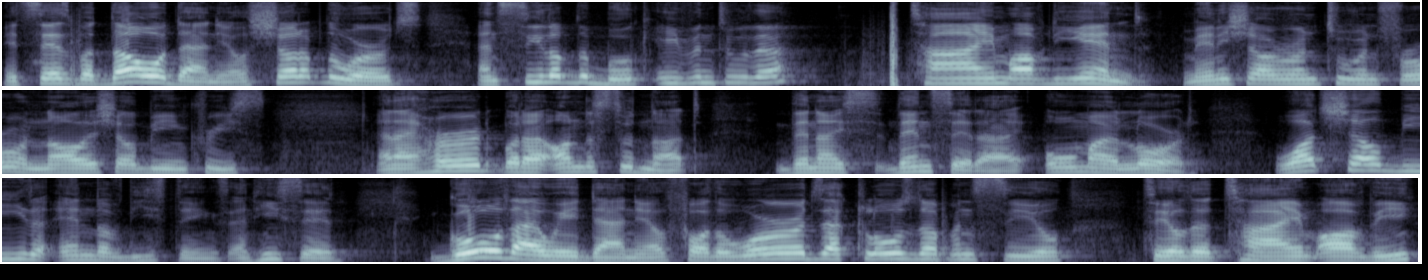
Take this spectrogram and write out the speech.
It says, But thou, O Daniel, shut up the words and seal up the book even to the time of the end. Many shall run to and fro, and knowledge shall be increased. And I heard, but I understood not. Then I then said I, O my Lord, what shall be the end of these things? And he said, Go thy way, Daniel, for the words are closed up and sealed till the time of the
